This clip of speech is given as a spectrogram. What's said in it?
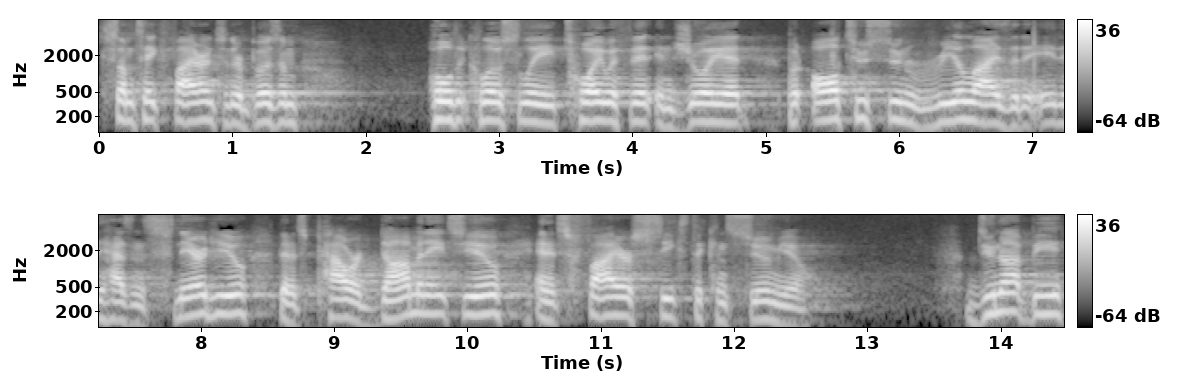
Some take fire into their bosom, hold it closely, toy with it, enjoy it, but all too soon realize that it has ensnared you, that its power dominates you, and its fire seeks to consume you. Do not be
